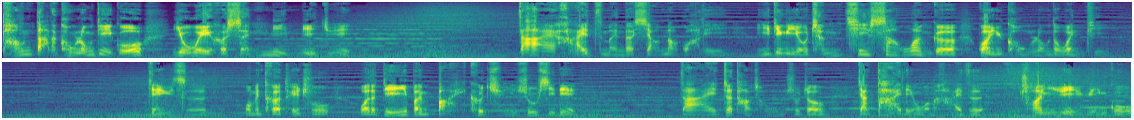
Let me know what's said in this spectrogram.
庞大的恐龙帝国又为何神秘灭绝？在孩子们的小脑瓜里，一定有成千上万个关于恐龙的问题。鉴于此，我们特推出我的第一本百科全书系列。在这套丛书中，将带领我们孩子穿越远古，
